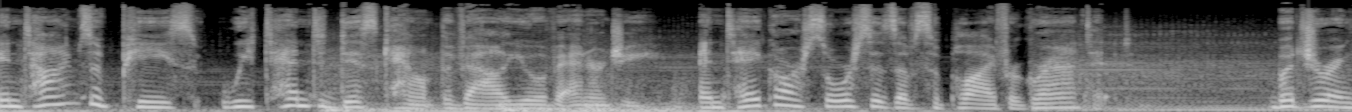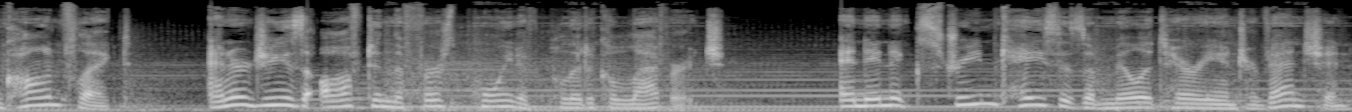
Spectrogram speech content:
In times of peace, we tend to discount the value of energy and take our sources of supply for granted. But during conflict, energy is often the first point of political leverage. And in extreme cases of military intervention,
